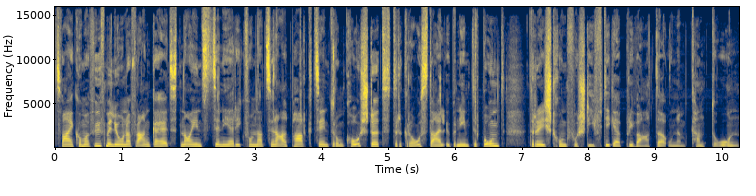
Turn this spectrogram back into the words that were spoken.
2,5 Millionen Franken hat die Neuinszenierung vom Nationalparkzentrum gekostet. Der Großteil übernimmt der Bund, der Rest kommt von Stiftungen, Privaten und dem Kanton.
